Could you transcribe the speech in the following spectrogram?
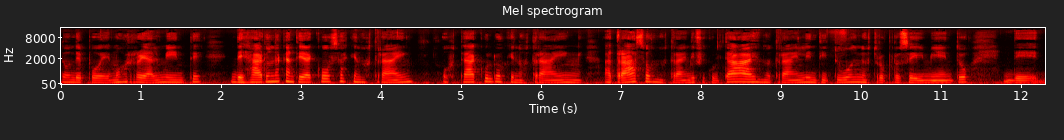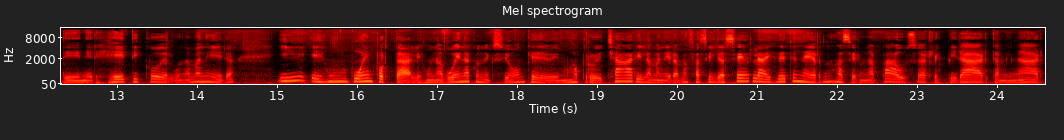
donde podemos realmente dejar una cantidad de cosas que nos traen obstáculos, que nos traen atrasos, nos traen dificultades, nos traen lentitud en nuestro procedimiento de, de energético de alguna manera y es un buen portal, es una buena conexión que debemos aprovechar y la manera más fácil de hacerla es detenernos, hacer una pausa, respirar, caminar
